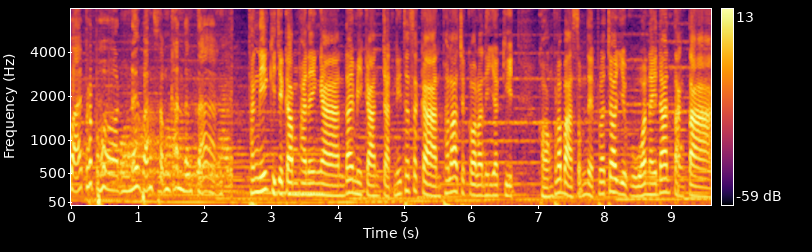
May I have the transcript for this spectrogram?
วายพระพรในวันสำคัญต่างๆ ทั้งนี้กิจกรรมภายในงานได้มีการจัดนิทรรศการพระราชกรณียกิจ ของพระบาทสมเด็จพระเจ้าอยู่หัวในด้านต่าง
